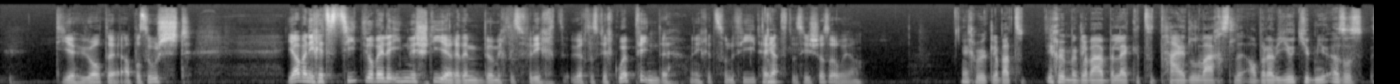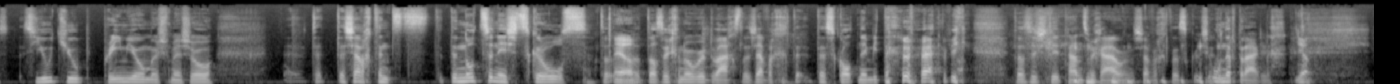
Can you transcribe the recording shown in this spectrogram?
die Hürde. Aber sonst, ja, wenn ich jetzt Zeit würde investieren dann würde ich das vielleicht, würde ich das vielleicht gut finden, wenn ich jetzt so einen Feed hätte. Ja. Das ist schon so, ja. Ich würde, glaub, auch zu, ich würde mir glaub, auch überlegen, zu Tidal wechseln. Aber auch YouTube, also das YouTube Premium ist mir schon. d- das ist einfach den, der Nutzen ist zu gross, da, Ja. dass ich nur würde wechseln. Das, ist einfach, das geht nicht mit der Werbung. Das ist, dort haben sie mich auch. Das ist einfach das ist unerträglich. Ja.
